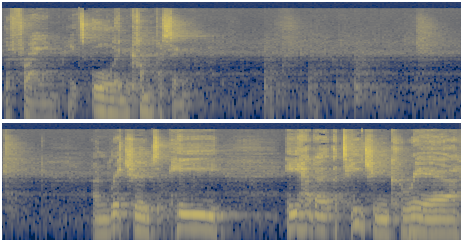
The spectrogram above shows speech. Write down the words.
the frame, it's all encompassing. And Richard, he, he had a, a teaching career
